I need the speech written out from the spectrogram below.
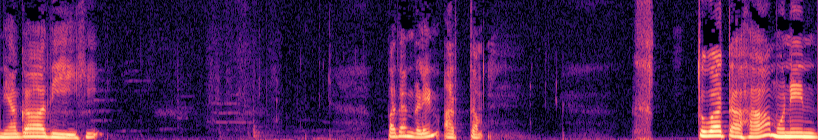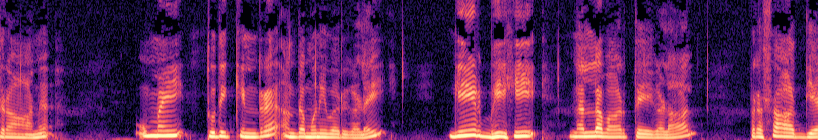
न्यगादीः பதங்களின் அர்த்தம். ஸ்துவதா முனீந்திரான். உம்மை துதிக்கின்ற அந்த முனிவர்களை கீர்பிகி நல்ல வார்த்தைகளால் பிரசாத்திய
